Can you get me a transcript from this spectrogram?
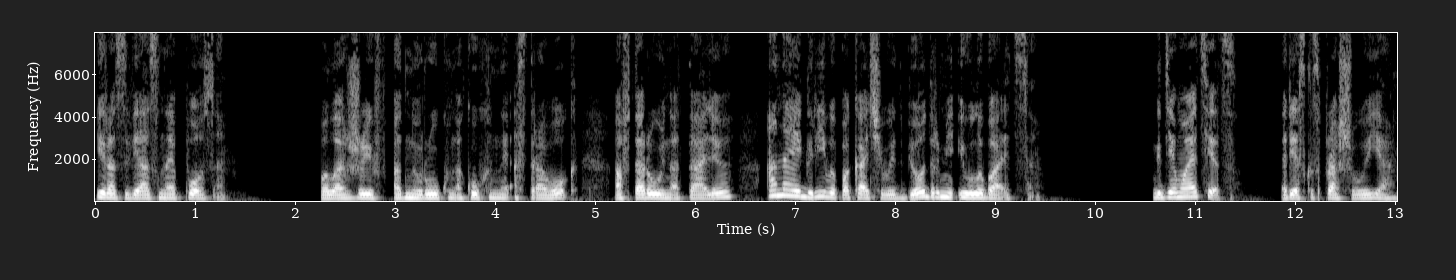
и развязанная поза. Положив одну руку на кухонный островок, а вторую на талию, она игриво покачивает бедрами и улыбается — «Где мой отец?» — резко спрашиваю я.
